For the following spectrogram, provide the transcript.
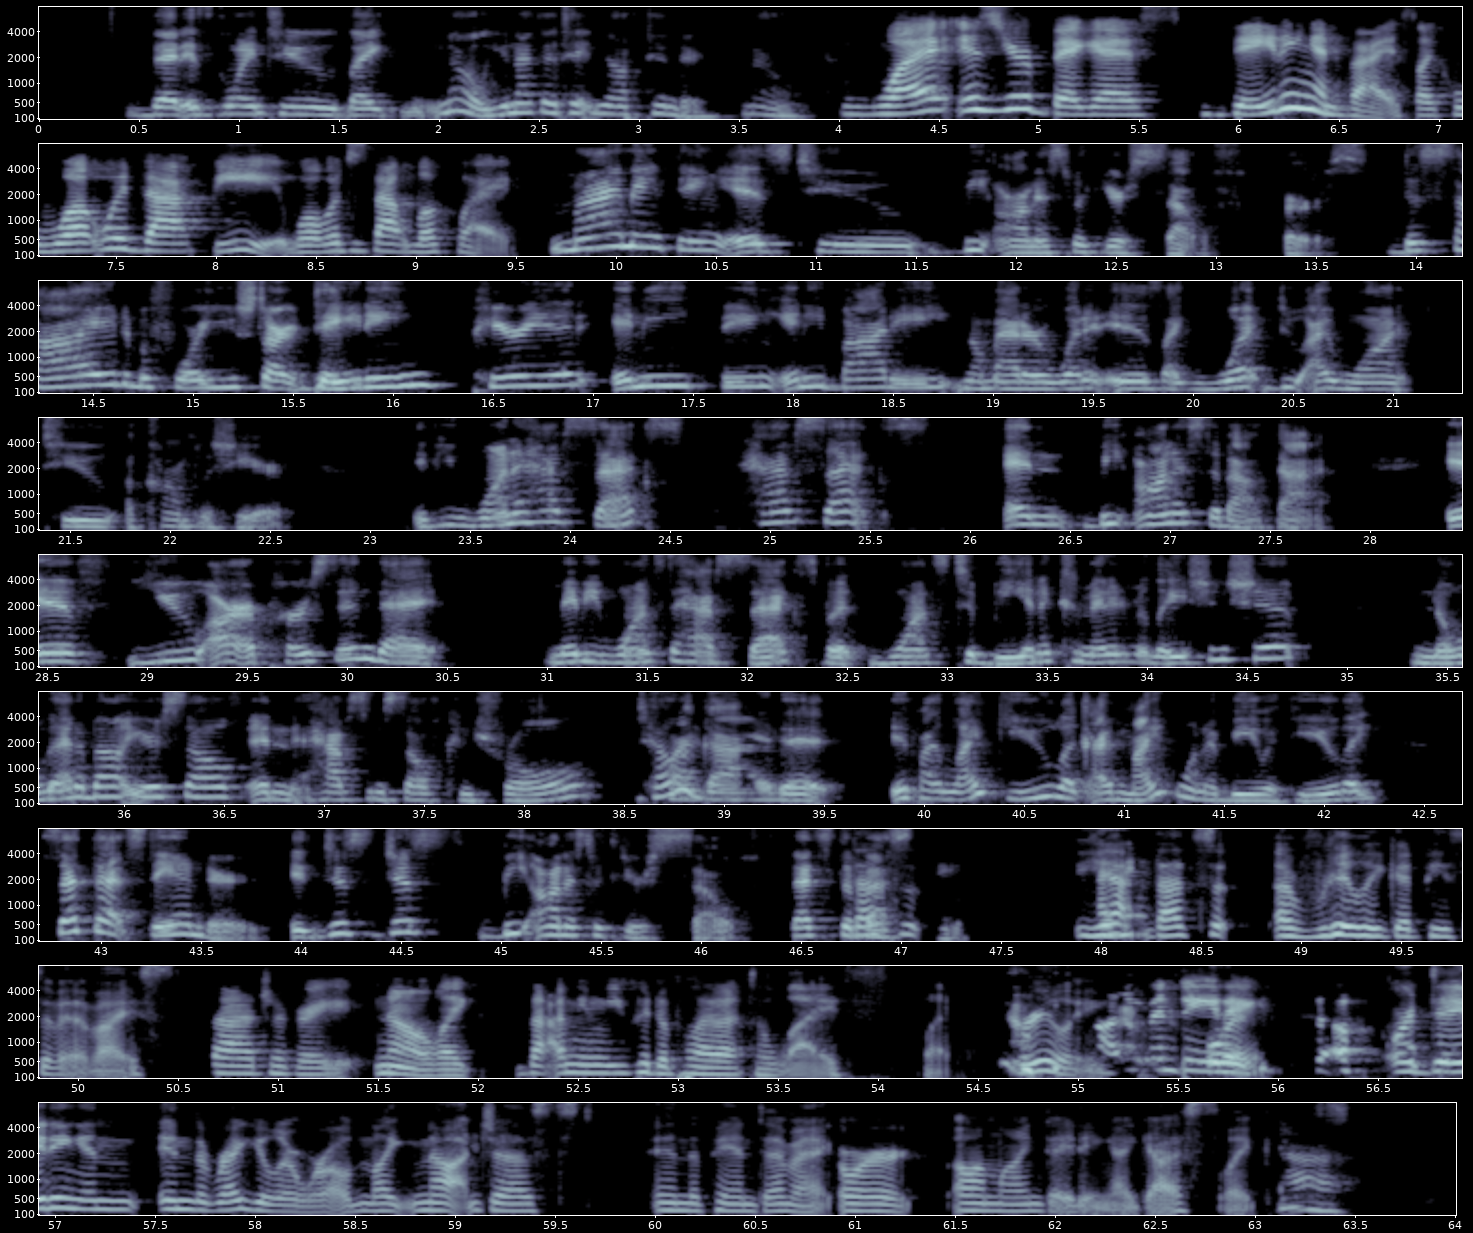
that is going to like, no, you're not going to take me off Tinder. No. What is your biggest dating advice? Like, what would that be? What would, does that look like? My main thing is to be honest with yourself first. Decide before you start dating, period. Anything, anybody, no matter what it is, like, what do I want to accomplish here? If you want to have sex, have sex and be honest about that. If you are a person that maybe wants to have sex, but wants to be in a committed relationship, know that about yourself and have some self control. Tell a guy that if I like you, like I might want to be with you. Like set that standard. It just just be honest with yourself. That's the That's- best thing. Yeah, think- that's a- a really good piece of advice. Such a great no, like that. I mean, you could apply that to life, like Really. not even dating. so. or dating in in the regular world, like not just in the pandemic or online dating, I guess. Like Yeah.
